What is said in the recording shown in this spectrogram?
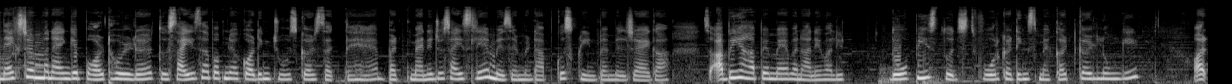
नेक्स्ट हम बनाएँगे पॉट होल्डर तो साइज़ आप अपने अकॉर्डिंग चूज़ कर सकते हैं बट मैंने जो साइज़ लिया है मेज़रमेंट आपको स्क्रीन पर मिल जाएगा। सो so, अभी यहाँ पे मैं बनाने वाली दो पीस तो फोर कटिंग्स मैं कट कर लूँगी। और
